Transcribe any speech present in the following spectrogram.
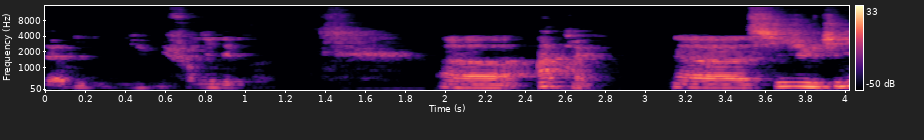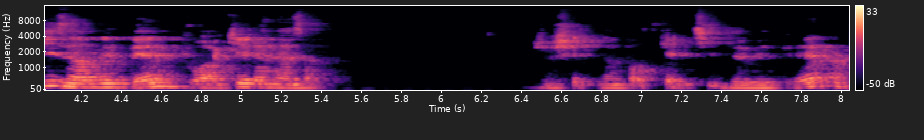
Il fournit des preuves. Euh, après, euh, si j'utilise un VPN pour hacker la NASA, j'achète n'importe quel type de VPN, euh,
